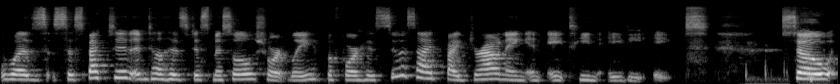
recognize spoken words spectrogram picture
was suspected until his dismissal shortly before his suicide by drowning in 1888. So,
